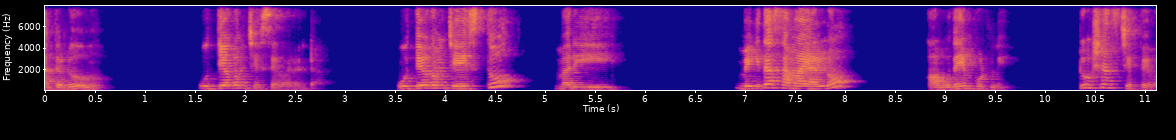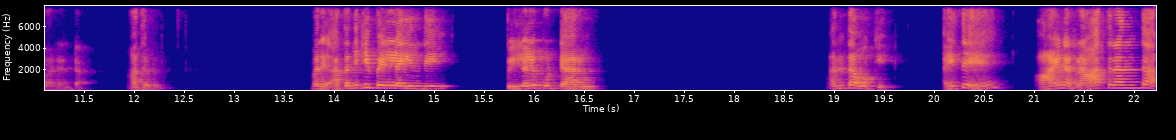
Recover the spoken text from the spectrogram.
అతడు ఉద్యోగం చేసేవాడంట. ఉద్యోగం చేస్తూ మరి మిగతా సమయాల్లో ఆ ఉదయం పూటని ట్యూషన్స్ చెప్పేవాడంట అతడు. మరి అతనికి పెళ్ళయింది? పిల్లలు పుట్టారు. అంతా ఓకే. అయితే ఆయన రాత్రంతా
